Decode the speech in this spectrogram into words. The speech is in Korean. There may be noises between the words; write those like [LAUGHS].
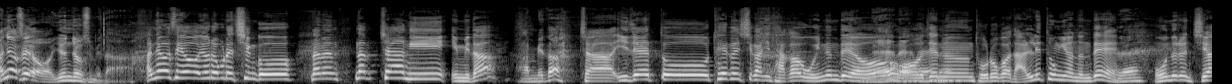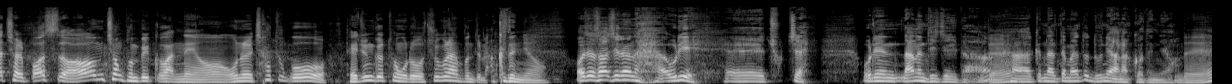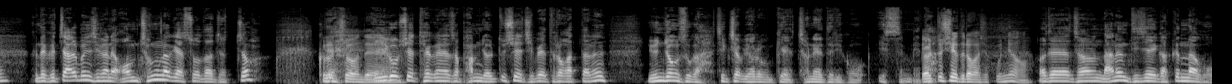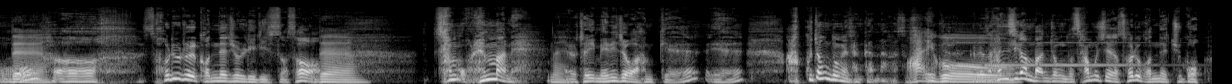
안녕하세요 윤정수입니다. 안녕하세요, 여러분의 친구. 나는 남창희입니다. 압니다. 자, 이제 또 퇴근 시간이 다가오고 있는데요. 네네네네. 어제는 도로가 난리통이었는데 네. 오늘은 지하철 버스 엄청 붐빌 것 같네요. 오늘 차 두고 대중교통으로 출근하는 분들 많거든요. 어제 사실은 우리 에, 축제 우린 나는 DJ다. 네. 아, 끝날 때만 해도 눈이 안 왔거든요. 네. 근데 그 짧은 시간에 엄청나게 쏟아졌죠? 그렇죠. 네. 7시에 퇴근해서 밤 12시에 집에 들어갔다는 윤정수가 직접 여러분께 전해드리고 있습니다. 12시에 들어가셨군요. 어제 저는 나는 DJ가 끝나고 네. 어, 서류를 건네줄 일이 있어서 네. 참 오랜만에 네. 저희 매니저와 함께 예, 압구정동에 잠깐 나갔었어요. 아이고. 그래서 1시간 반 정도 사무실에 서류 건네주고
